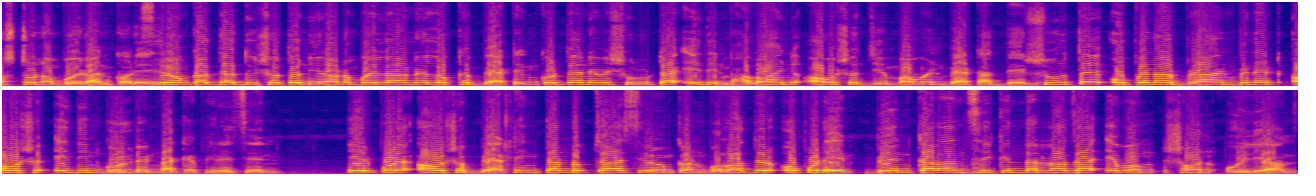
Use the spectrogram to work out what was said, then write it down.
অষ্টানব্বই রান করে। শ্রীলঙ্কার দেওয়া দুইশত নিরানব্বই রানের লক্ষ্যে ব্যাটিং করতে নেমে শুরুটা এদিন ভালো হয়নি অবশ্য জিম্বাবুয়েন ব্যাটারদের। শুরুতেই ওপেনার ব্রায়ান বেনেট অবশ্য এদিন গোল্ডেন ডাকে ফিরেছেন। এরপরে অবশ্য ব্যাটিং তাণ্ডব চায় শ্রীলঙ্কান বোলারদের ওপরে বেন কারান, সেকেন্দার রাজা এবং শন উইলিয়ামস।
